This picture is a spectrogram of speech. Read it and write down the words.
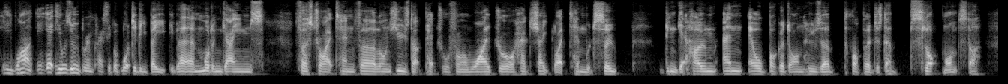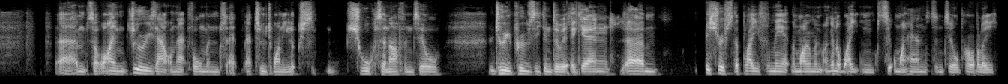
he won. Yeah, he was uber impressive. But what did he beat? Uh, Modern Games first try at ten furlongs, used up petrol from a wide draw, had shaped like ten would suit, didn't get home, and El Bodegon, who's a proper just a slot monster. Um, so I'm jury's out on that form, and at, at two to one he looks short enough until he proves he can do it again. Um, Mishriff's the play for me at the moment. I'm going to wait and sit on my hands until probably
